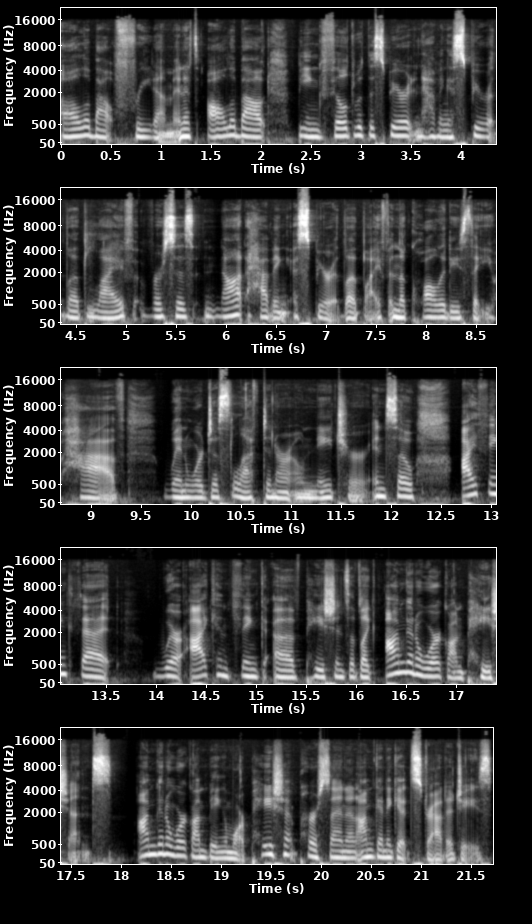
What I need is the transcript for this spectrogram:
all about freedom and it's all about being filled with the Spirit and having a Spirit led life versus not having a Spirit led life and the qualities that you have when we're just left in our own nature. And so I think that where I can think of patience of like, I'm going to work on patience. I'm going to work on being a more patient person and I'm going to get strategies.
